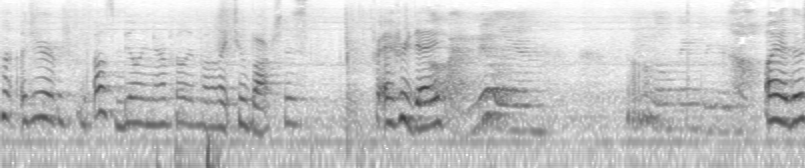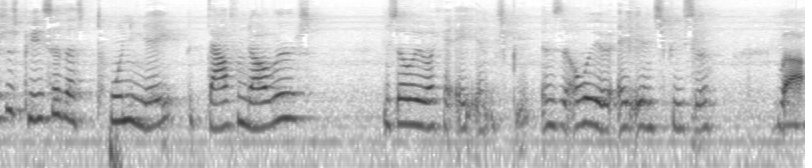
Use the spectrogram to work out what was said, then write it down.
you go. If you're if I was a billionaire, I'd probably buy like two boxes for every day. Oh, a million. Good. Oh yeah, there's this pizza that's twenty eight thousand dollars. It's only like an eight inch piece. It's only an eight inch pizza, but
